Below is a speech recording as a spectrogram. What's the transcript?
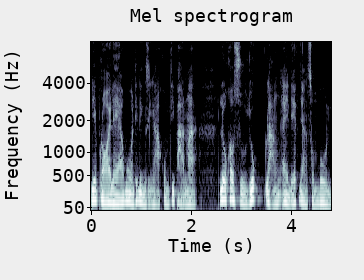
เรียบร้อยแล้วเมื่อวันที่ 1 สิงหาคมที่ผ่านมา โลกเข้าสู่ยุคหลัง INF อย่างสมบูรณ์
